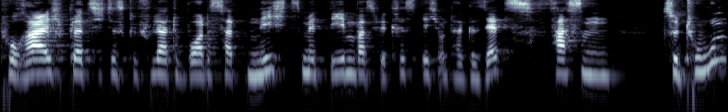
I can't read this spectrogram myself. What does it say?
Torah ich plötzlich das Gefühl hatte, boah, das hat nichts mit dem, was wir christlich unter Gesetz fassen, zu tun.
